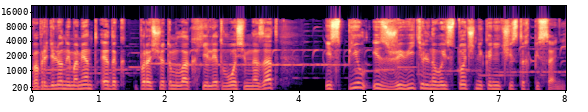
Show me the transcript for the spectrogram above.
в определенный момент эдак по расчетам Лакхи лет восемь назад испил из живительного источника нечистых писаний.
